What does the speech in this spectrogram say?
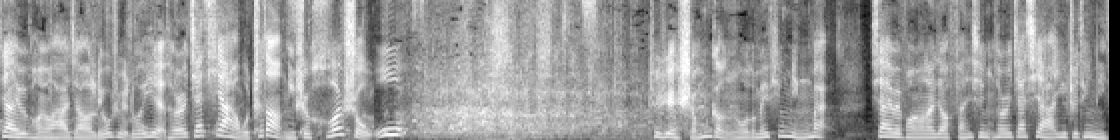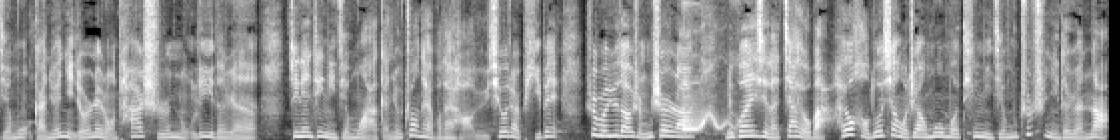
下一位朋友哈、叫流水落叶，他说佳期啊，我知道你是何首乌，这是什么梗啊？我都没听明白。下一位朋友呢叫繁星，他说佳期啊，一直听你节目，感觉你就是那种踏实努力的人。今天听你节目啊，感觉状态不太好，语气有点疲惫，是不是遇到什么事儿了？没关系了，加油吧，还有好多像我这样默默听你节目、支持你的人呢。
